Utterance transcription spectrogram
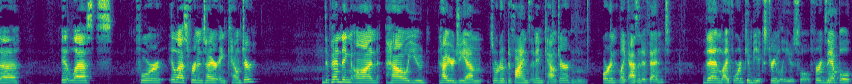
uh, it lasts for it lasts for an entire encounter, depending on how you how your GM sort of defines an encounter Mm-hmm. or in, like as an event. Then Life Ward can be extremely useful. For example,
